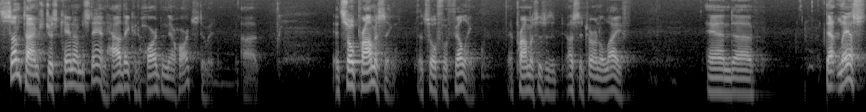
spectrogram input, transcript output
sometimes just can't understand how they could harden their hearts to it. Uh, it's so promising, it's so fulfilling. It promises us eternal life. And uh, that last,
